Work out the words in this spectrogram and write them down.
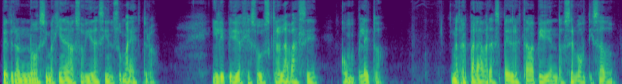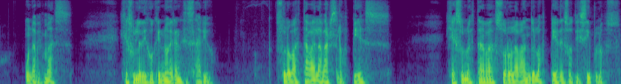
Pedro no se imaginaba su vida sin su maestro y le pidió a Jesús que lo lavase completo. En otras palabras, Pedro estaba pidiendo ser bautizado una vez más. Jesús le dijo que no era necesario, solo bastaba lavarse los pies. Jesús no estaba solo lavando los pies de sus discípulos,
